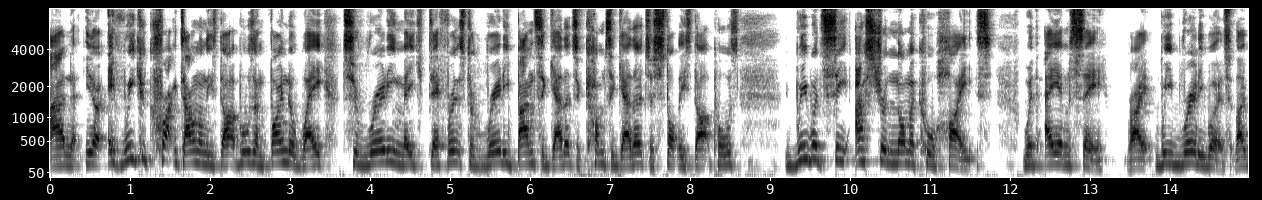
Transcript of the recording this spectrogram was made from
And you know if we could crack down on these dark pools and find a way to really make difference to really band together to come together to stop these dark pools we would see astronomical heights with AMC right? We really would. Like,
